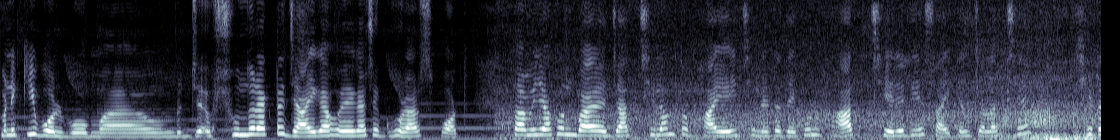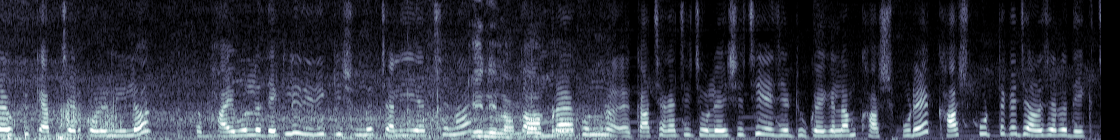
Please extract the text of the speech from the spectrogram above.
মানে কি বলব সুন্দর একটা জায়গা হয়ে গেছে ঘোরার স্পট তো আমি যখন যাচ্ছিলাম, তো ভাই এই ছেলেটা দেখুন হাত ছেড়ে দিয়ে সাইকেল চালাচ্ছে, সেটাও একটু ক্যাপচার করে নিল। তো ভাই বলল দেখলি দিদি কি সুন্দর চালিয়ে যাচ্ছে না? তো আমরা এখন কাছাকাছি চলে এসেছি এই যে ঢুকে গেলাম খাসপুরে। খাসপুর থেকে যারা যারা দেখছ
